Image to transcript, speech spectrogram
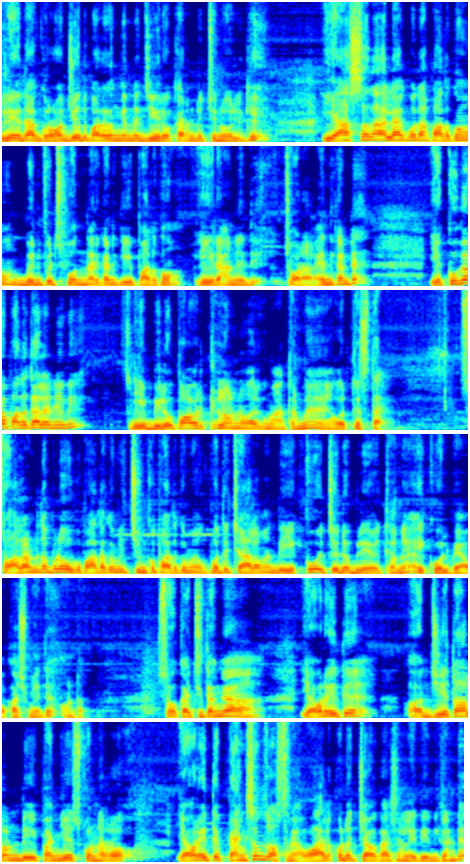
లేదా గృహజ్యోతి పథకం కింద జీరో కరెంట్ వచ్చిన వాళ్ళకి వేస్తుందా? లేకపోతే ఆ పథకం బెనిఫిట్స్ పొందుతున్నారు కనుక ఈ పథకం ఏరా అనేది చూడాలి. ఎందుకంటే ఎక్కువగా పథకాలు అనేవి ఈ బిలో పావర్టీలో ఉన్న వారికి మాత్రమే వర్తిస్తాయి. సో అలాంటప్పుడు ఒక పథకం ఇచ్చి ఇంకో పథకం ఇవ్వకపోతే చాలామంది ఎక్కువ వచ్చే డబ్బులు ఏవైతే ఉన్నాయో అవి కోల్పోయే అవకాశం అయితే ఉంటుంది. సో ఖచ్చితంగా ఎవరైతే జీతాలు ఉండి పని చేసుకుంటున్నారో ఎవరైతే పెన్షన్స్ వస్తున్నాయో వాళ్ళకు కూడా వచ్చే అవకాశం లేదు. ఎందుకంటే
